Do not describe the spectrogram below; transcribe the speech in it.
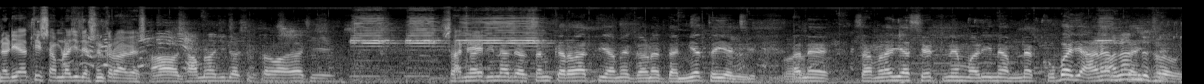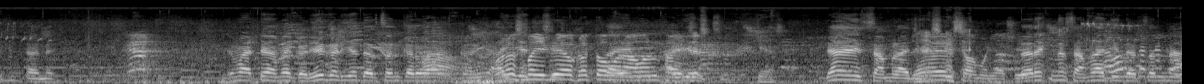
નડિયાદથી શામળાજી દર્શન કરવા આવ્યા છો. હા શામળાજી દર્શન કરવા આવ્યા છીએ. શામળાજીના દર્શન કરવાથી અમે ઘણા ધન્ય થઈએ છીએ. અને શામળાજી શેઠને મળીને અમને ખૂબ જ આનંદ આનંદ થયો. છે. અને એ માટે અમે ઘડીએ ઘડીએ દર્શન કરવા ઘણી વર્ષમાં એક બે વખત તો અમારે આવવાનું થાય છે. જય શામળાજી. દરેકને શામળાજી દર્શનના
